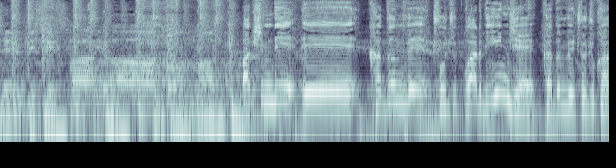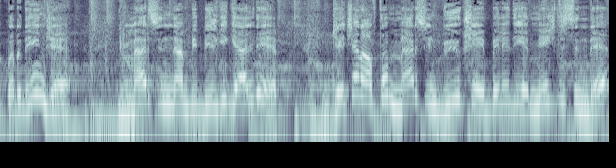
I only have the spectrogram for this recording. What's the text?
Sevgisiz hayat Bak şimdi e, kadın ve çocuklar deyince, kadın ve çocuk hakları deyince Mersin'den bir bilgi geldi. Geçen hafta Mersin Büyükşehir Belediye Meclisi'nde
